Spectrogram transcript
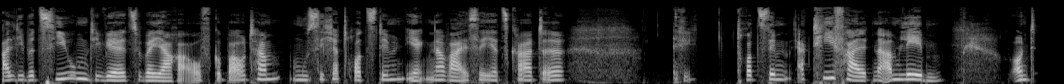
All die Beziehungen, die wir jetzt über Jahre aufgebaut haben, muss ich ja trotzdem in irgendeiner Weise jetzt gerade äh, trotzdem aktiv halten am Leben. Und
